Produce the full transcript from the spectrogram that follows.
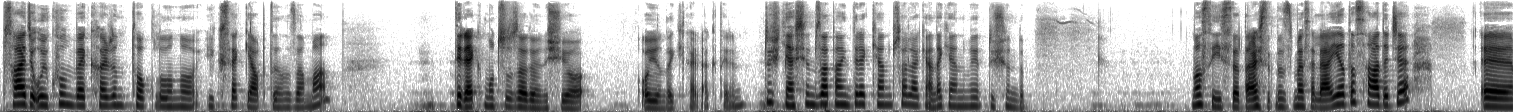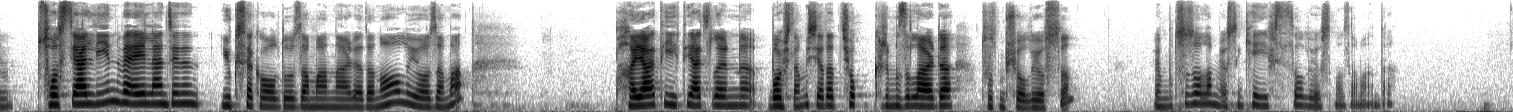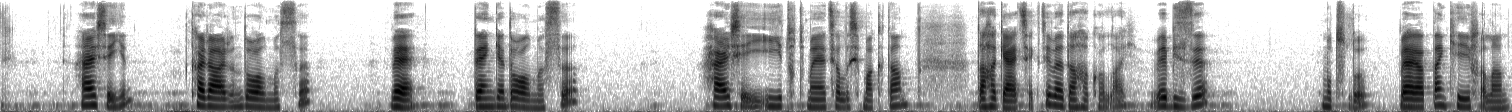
sadece uykun ve karın tokluğunu yüksek yaptığın zaman direkt mutsuza dönüşüyor oyundaki karakterin. Düş, yani şimdi zaten direkt kendim söylerken de kendimi düşündüm. Nasıl hissedersiniz mesela? Ya da sadece e, sosyalliğin ve eğlencenin yüksek olduğu zamanlarda da ne oluyor o zaman? Hayati ihtiyaçlarını boşlamış ya da çok kırmızılarda tutmuş oluyorsun. Ve mutsuz olamıyorsun, keyifsiz oluyorsun o zaman da. Her şeyin kararında olması ve dengede olması her şeyi iyi tutmaya çalışmaktan daha gerçekçi ve daha kolay ve bizi mutlu ve hayattan keyif alan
